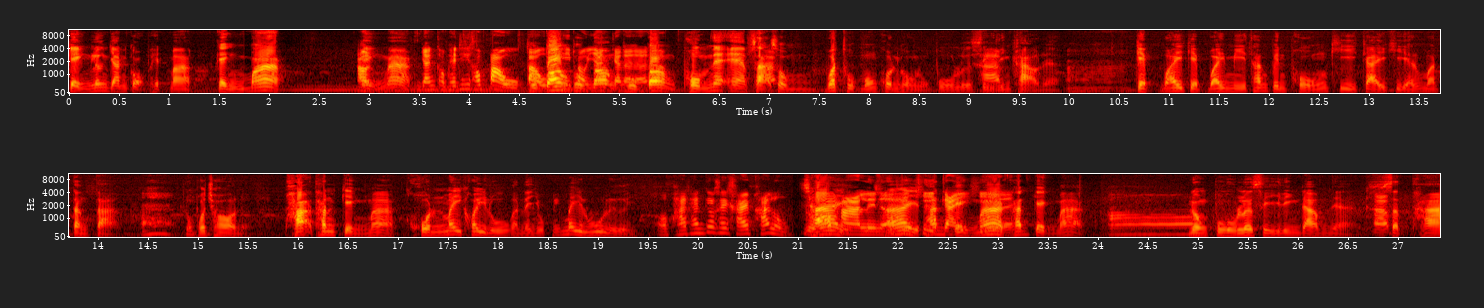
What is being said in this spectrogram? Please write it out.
เก่งเรื่องยันเกาะเพชรมาก เก่งมาก เอา เก่งมาก ยันกรอบเพชรที่เขาเป่าถูเป่ากต้องที่ถูเป่ากยัต้นองกันนะถูกต้อง ผมเนี่ยแอบสะครับสมวัตถุมงคลของหลวงปู่ฤาษีครับลิงขาวเนี่ย อ่าเก็บไว้เก็บไว้มีทั้งเป็นผงขี่ไก่ขี่หนุมานต่าง อ่าๆ หลวงพ่อช่อเนี่ยพระท่านเก่งมาก คนไม่ค่อยรู้กันในยุคนี้ไม่รู้เลย อ๋อพระท่านก็คล้ายๆพระหลวงหลวงใช่พ่อปานเลยเนอะใช่ที่ขี่ท่านไก่เก่งมากขี่อะไรท่านเก่งมาก อ๋อ หลวงปู่ฤาษีลิงดำเนี่ยครับศรัทธา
